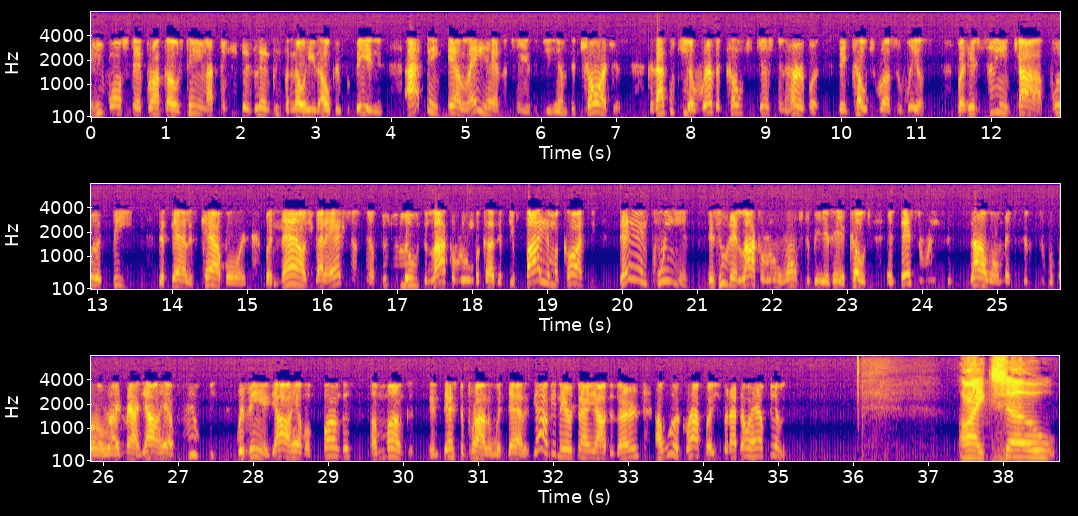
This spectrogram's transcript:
he wants that Broncos team. I think he's just letting people know he's open for business. I think L.A. has a chance to get him, the Chargers, because I think he'd rather coach Justin Herbert than coach Russell Wilson. But his dream job would be the Dallas Cowboys. But now you got to ask yourself, do you lose the locker room? Because if you fire McCarthy, Dan Quinn is who that locker room wants to be his head coach. And that's the reason y'all won't make it to the Super Bowl right now. Y'all have mutiny within. Y'all have a fungus among us. And that's the problem with Dallas. Y'all getting everything y'all deserve. I would cry for you, but I don't have feelings. All right, so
